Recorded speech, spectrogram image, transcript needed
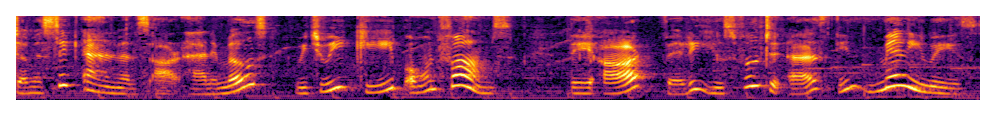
Domestic animals are animals which we keep on farms. They are very useful to us in many ways.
